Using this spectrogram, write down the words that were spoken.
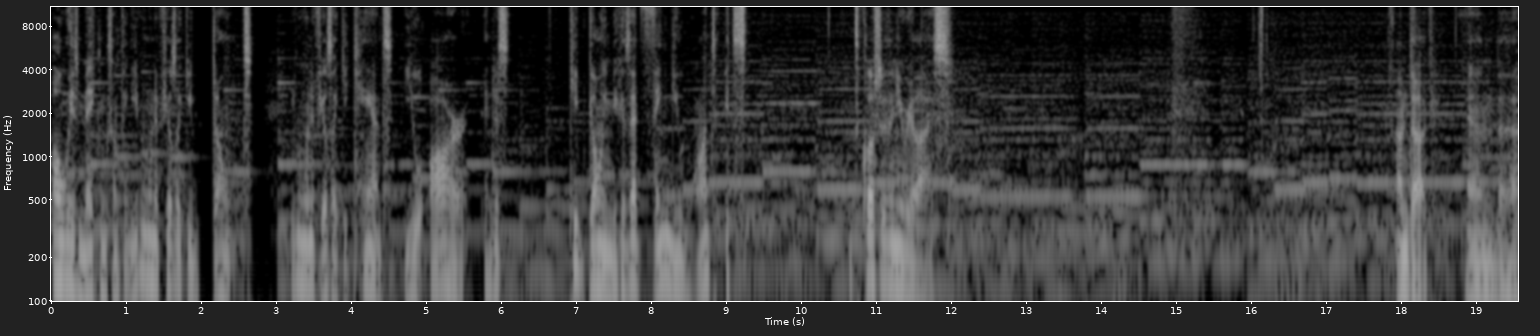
always making something, even when it feels like you don't. Even when it feels like you can't, you are. And just keep going because that thing you want, it's it's closer than you realize. I'm Doug, and uh,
